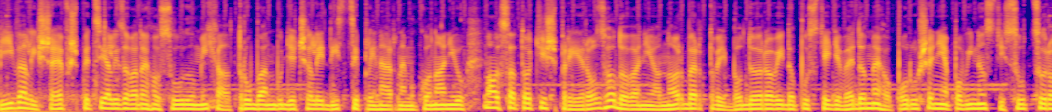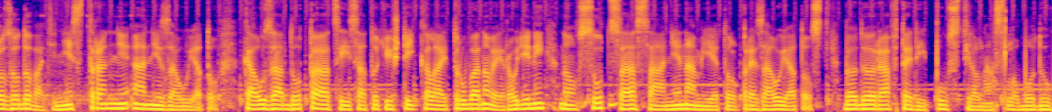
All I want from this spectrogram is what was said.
Bývalý šéf špecializovaného súdu Michal Truban bude čeliť disciplinárnemu konaniu. Mal sa totiž pri rozhodovaní o Norbertovi Bodorovi dopustiť vedomého porušenia povinnosti sudcu rozhodovať nestranne a nezaujato. Kauza dotácií sa totiž týkala aj Trubanovej rodiny, no sudca sa nenamietol pre zaujatosť. Bodora vtedy pustil na slobodu.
